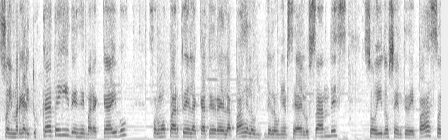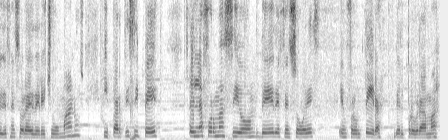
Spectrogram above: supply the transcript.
Soy Margarita Uzcategui desde Maracaibo. Formo parte de la Cátedra de la Paz de la, de la Universidad de los Andes. Soy docente de paz, soy defensora de derechos humanos y participé en la formación de defensores en frontera del programa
